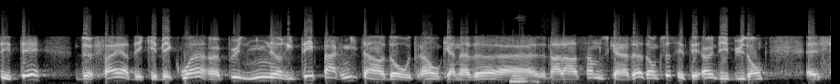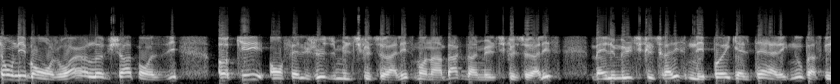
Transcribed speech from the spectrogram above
c'était de faire des Québécois un peu une minorité parmi tant d'autres hein, au Canada, euh, dans l'ensemble du Canada. Donc ça, c'était un des buts. Donc, euh, si on est bon joueur, là, Richard, on se dit, OK, on fait le jeu du multiculturalisme, on embarque dans le multiculturalisme, ben le multiculturalisme n'est pas égalitaire avec nous parce que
